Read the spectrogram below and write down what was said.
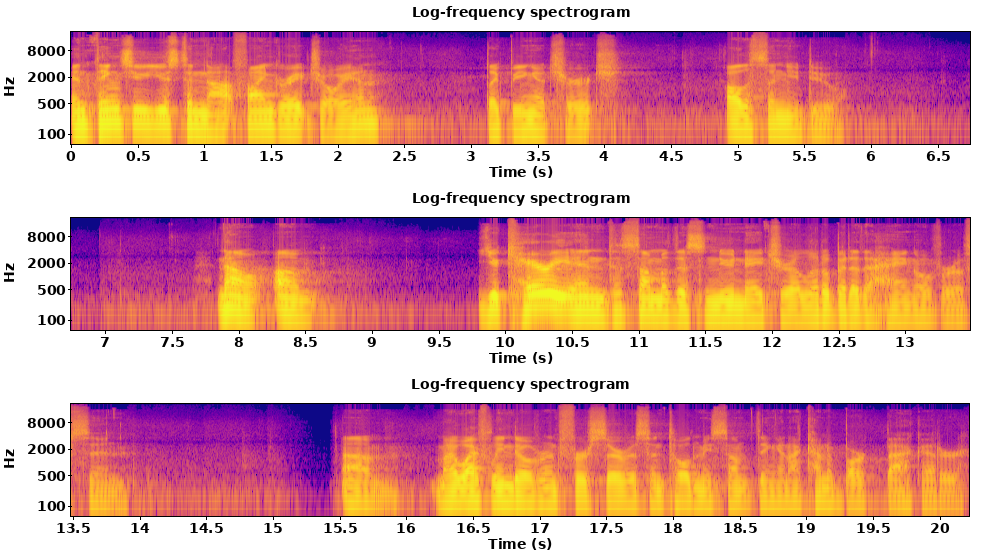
And things you used to not find great joy in, like being at church, all of a sudden you do. Now, um, you carry into some of this new nature a little bit of the hangover of sin. Um, my wife leaned over in first service and told me something, and I kind of barked back at her.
